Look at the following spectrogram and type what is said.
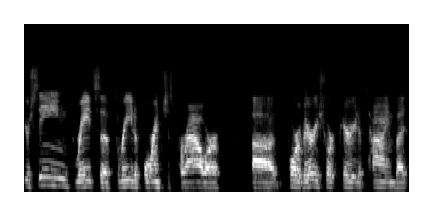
you're seeing rates of three to four inches per hour uh, for a very short period of time. But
